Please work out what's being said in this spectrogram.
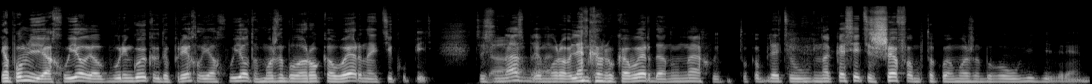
Я помню, я охуел, я в Уренгой, когда приехал, я охуел, там можно было рок-авер найти, купить. То есть да, у нас, да. бля, Муравленко, Рукавер, да, ну нахуй. Только, блядь, на кассете с шефом такое можно было увидеть, реально.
